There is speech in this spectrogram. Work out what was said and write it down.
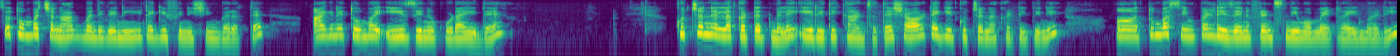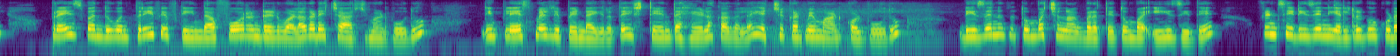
ಸೊ ತುಂಬ ಚೆನ್ನಾಗಿ ಬಂದಿದೆ. ನೀಟಾಗಿ ಫಿನಿಶಿಂಗ್ ಬರುತ್ತೆ. ಹಾಗೆಯೇ ತುಂಬ ಈಸಿನೂ ಕೂಡ ಇದೆ. ಕುಚ್ಚನ್ನೆಲ್ಲ ಕಟ್ಟಿದ್ಮೇಲೆ ಈ ರೀತಿ ಕಾಣಿಸುತ್ತೆ. ಶಾರ್ಟಾಗಿ ಕುಚ್ಚನ್ನು ಕಟ್ಟಿದ್ದೀನಿ. ತುಂಬ ಸಿಂಪಲ್ ಡಿಸೈನ್ ಫ್ರೆಂಡ್ಸ್ ಒಮ್ಮೆ ಟ್ರೈ ಮಾಡಿ. ಪ್ರೈಸ್ ಬಂದು ಒಂದು ತ್ರೀ ಫಿಫ್ಟಿಯಿಂದ ಫೋರ್ ಹಂಡ್ರೆಡ್ ಒಳಗಡೆ ಚಾರ್ಜ್ ಮಾಡ್ಬೋದು. ನಿಮ್ಮ ಪ್ಲೇಸ್ ಮೇಲೆ ಡಿಪೆಂಡ್ ಆಗಿರುತ್ತೆ. ಇಷ್ಟೇ ಅಂತ ಹೇಳೋಕ್ಕಾಗಲ್ಲ. ಹೆಚ್ಚು ಕಡಿಮೆ ಮಾಡ್ಕೊಳ್ಬೋದು. ಡಿಸೈನ್ ಅದು ತುಂಬ ಚೆನ್ನಾಗಿ ಬರುತ್ತೆ. ತುಂಬ ಈಸಿ ಇದೆ. ಫ್ರೆಂಡ್ಸ್ ಈ ಡಿಸೈನ್ ಎಲ್ರಿಗೂ ಕೂಡ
